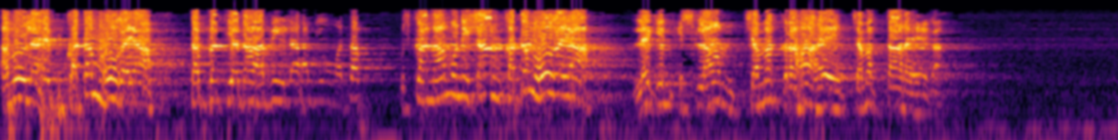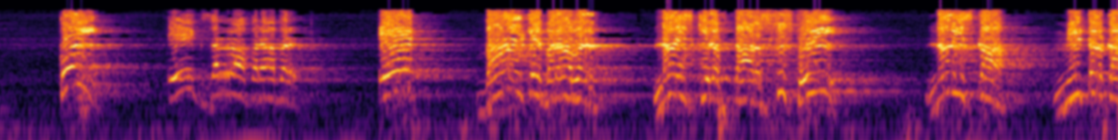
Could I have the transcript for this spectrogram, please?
ابو لہب ختم ہو گیا، تبت یدا ابھی لہبیوں متب اس کا نام و نشان ختم ہو گیا۔ لیکن اسلام چمک رہا ہے، چمکتا رہے گا۔ کوئی ایک ذرہ برابر، ایک بال کے برابر نہ اس کی رفتار سست ہوئی، نہ اس کا میٹر کا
